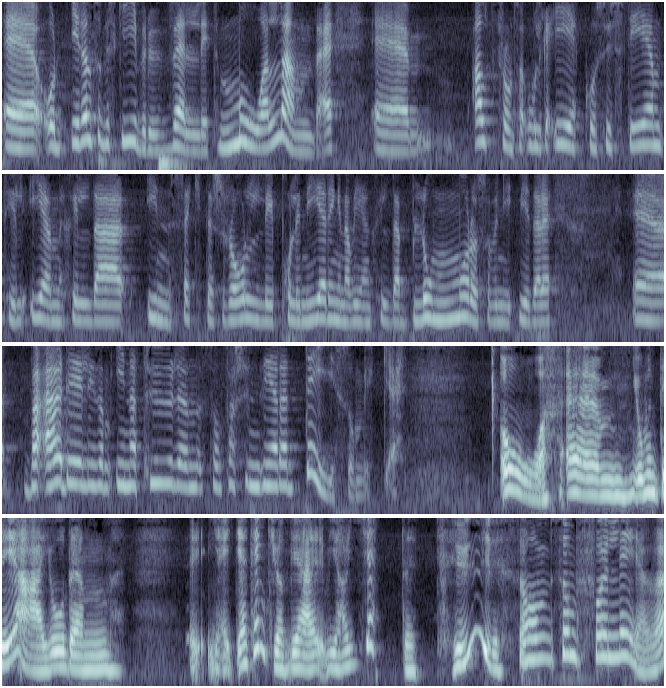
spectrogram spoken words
Eh, och i den så beskriver du väldigt målande eh, allt från så olika ekosystem till enskilda insekters roll i pollineringen av enskilda blommor och så vidare. Eh, vad är det liksom i naturen som fascinerar dig så mycket? Å, um, jo, men det er jo den Jeg, jeg tenker jo at vi, er, vi har gjettetur som, som, får leve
